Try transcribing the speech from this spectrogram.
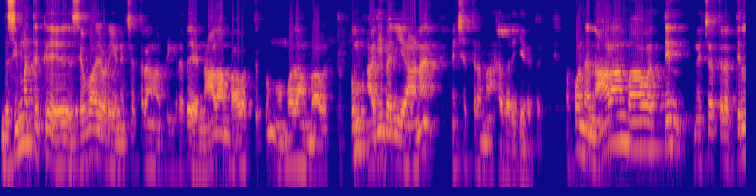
இந்த சிம்மத்துக்கு செவ்வாயோடைய நட்சத்திரம் அப்படிங்கிறது நாலாம் பாவத்துக்கும் ஒன்பதாம் பாவத்துக்கும் அதிபதியான நட்சத்திரமாக வருகிறது. அப்போ அந்த நாலாம் பாவத்தின் நட்சத்திரத்தில்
